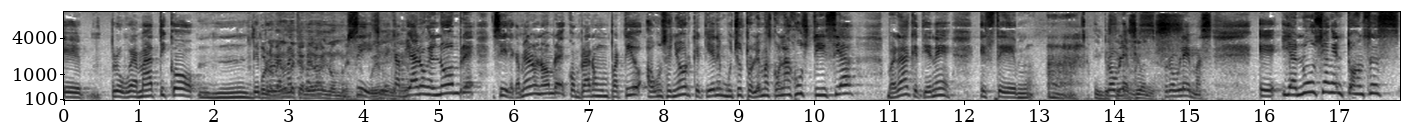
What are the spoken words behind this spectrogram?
eh, programático mm, de Por lo menos le cambiaron el nombre. Sí, le cambiaron el nombre, sí, le cambiaron el nombre, compraron un partido a un señor que tiene muchos problemas con la justicia, ¿verdad? Que tiene este mm, problemas. problemas. Eh, y anuncian entonces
